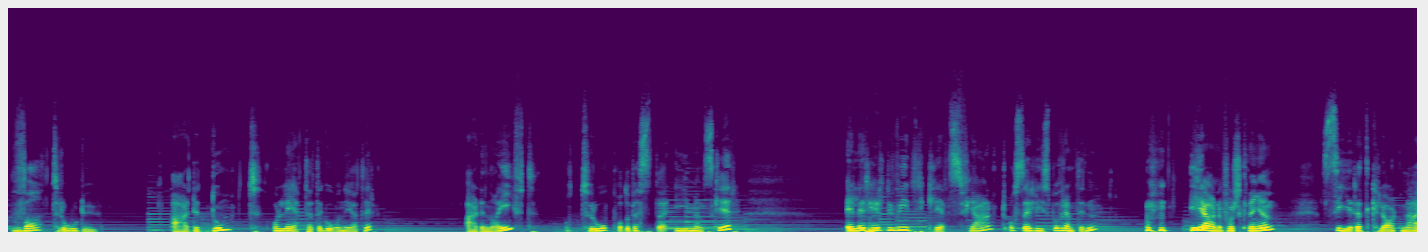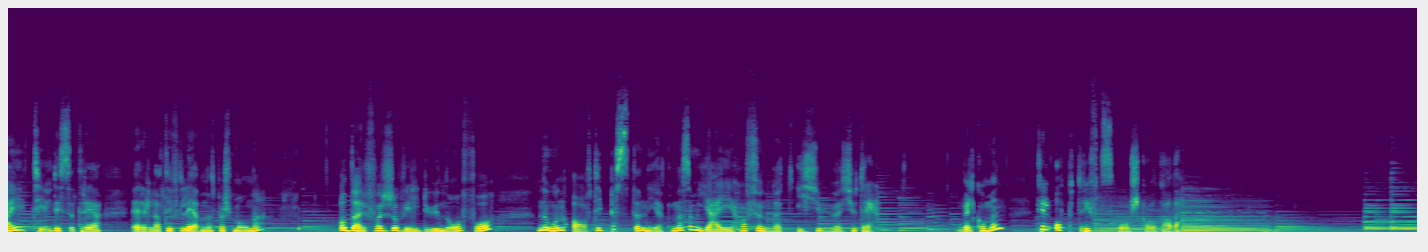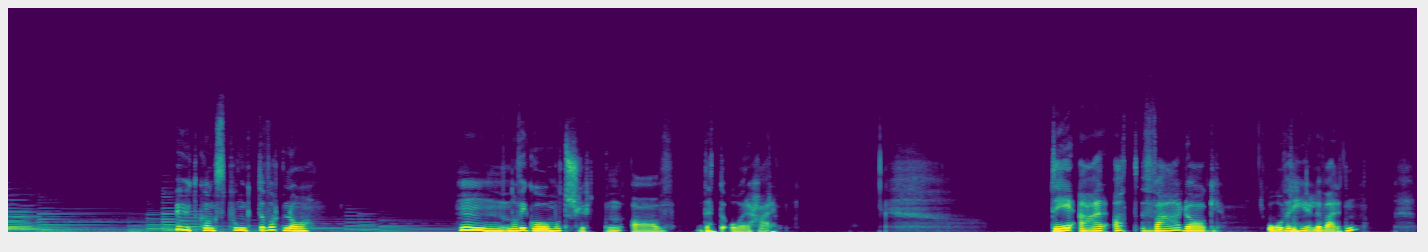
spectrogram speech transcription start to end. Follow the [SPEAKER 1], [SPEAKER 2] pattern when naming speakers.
[SPEAKER 1] Hva tror du? Er det dumt å lete etter gode nyheter? Er det naivt å tro på det beste i mennesker? Eller helt virkelighetsfjernt å se lys på fremtiden? Hjerneforskningen sier et klart nei til disse tre relativt ledende spørsmålene. Og derfor så vil du nå få noen av de beste nyhetene som jeg har funnet i 2023. Velkommen til Oppdrifts årskavalkade. Utgangspunktet vårt nå hmm, Når vi går mot slutten av dette året her Det er at hver dag over hele verden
